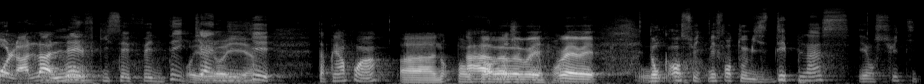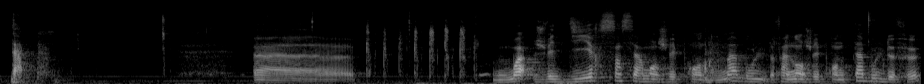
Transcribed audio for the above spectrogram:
Oh là là, Bravo. l'elfe qui s'est fait décaniller. T'as pris un point, hein? Euh, Non, pas encore. Ah Là, ouais, j'ai ouais, ouais, ouais. Oh. Donc ensuite, mes fantômes, ils se déplacent et ensuite ils tapent. Euh, Moi, je vais te dire, sincèrement, je vais prendre ma boule, enfin non, je vais prendre ta boule de feu.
